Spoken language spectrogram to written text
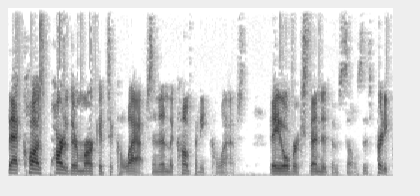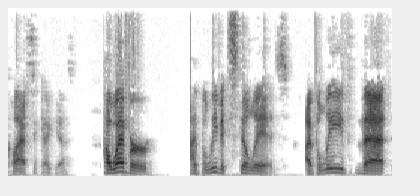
that caused part of their market to collapse, and then the company collapsed. They overextended themselves. It's pretty classic, I guess. However, I believe it still is. I believe that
